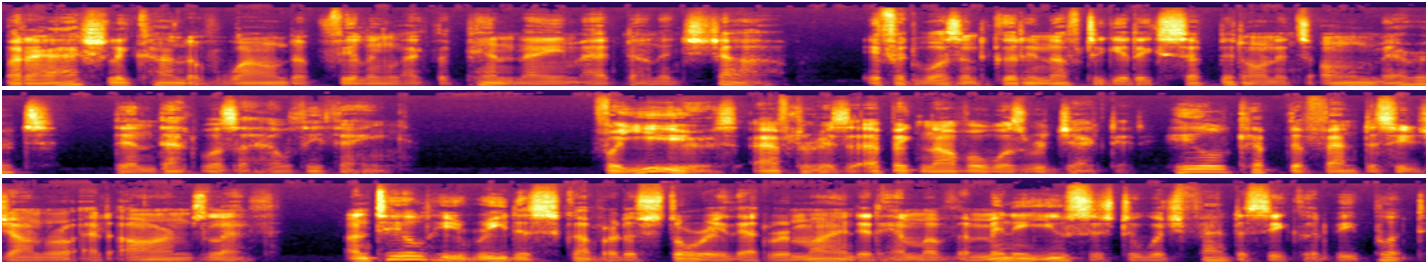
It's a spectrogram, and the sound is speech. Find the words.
But I actually kind of wound up feeling like the pen name had done its job. If it wasn't good enough to get accepted on its own merits, then that was a healthy thing. For years after his epic novel was rejected, Hill kept the fantasy genre at arm's length until he rediscovered a story that reminded him of the many uses to which fantasy could be put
